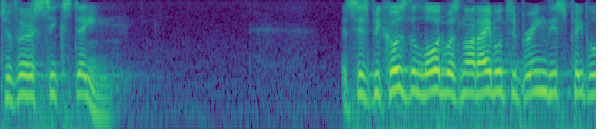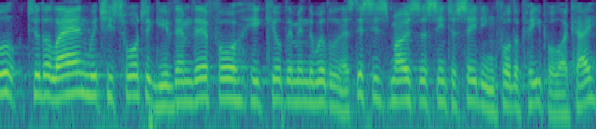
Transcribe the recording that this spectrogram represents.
to verse 16. It says, Because the Lord was not able to bring this people to the land which he swore to give them, therefore he killed them in the wilderness. This is Moses interceding for the people, okay?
